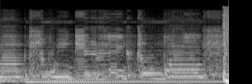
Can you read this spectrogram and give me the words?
We can make the world.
